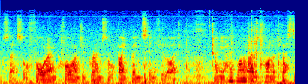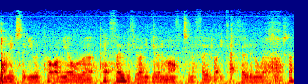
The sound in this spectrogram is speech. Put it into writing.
what's that sort of four 400 gram sort of baked bean tin, if you like, and it had one of those kind of plastic lids that you would put on your uh, pet food if you're only giving them half a tin of food, like your cat food and all that sort of stuff.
